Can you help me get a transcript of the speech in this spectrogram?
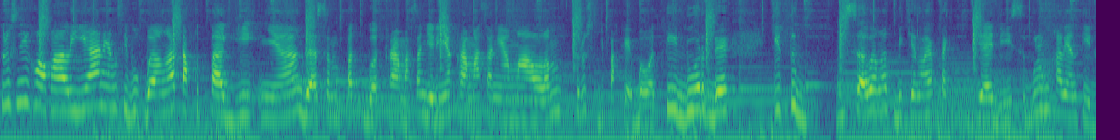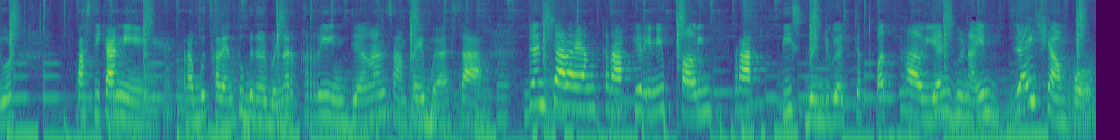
Terus nih kalau kalian yang sibuk banget takut paginya nggak sempet buat keramasan jadinya keramasannya malam terus dipakai bawa tidur deh itu bisa banget bikin lepek. Jadi sebelum kalian tidur pastikan nih rambut kalian tuh benar-benar kering, jangan sampai basah. Dan cara yang terakhir ini paling praktis dan juga cepat kalian gunain dry shampoo.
